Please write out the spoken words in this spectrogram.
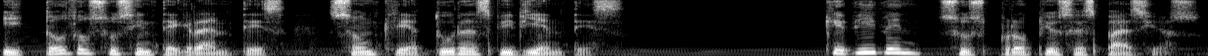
y todos sus integrantes son criaturas vivientes, que viven sus propios espacios,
